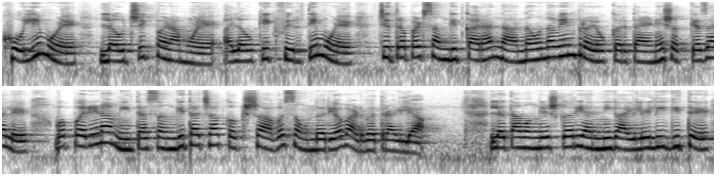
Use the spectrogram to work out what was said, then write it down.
खोलीमुळे लवचिकपणामुळे अलौकिक फिरतीमुळे चित्रपट संगीतकारांना नवनवीन प्रयोग करता येणे शक्य झाले व परिणामी त्या संगीताच्या कक्षा व सौंदर्य वाढवत राहिल्या. लता मंगेशकर यांनी गायलेली गीते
